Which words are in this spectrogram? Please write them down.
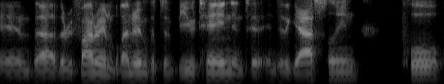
and uh, the refinery and blender inputs of butane into, into the gasoline pool,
